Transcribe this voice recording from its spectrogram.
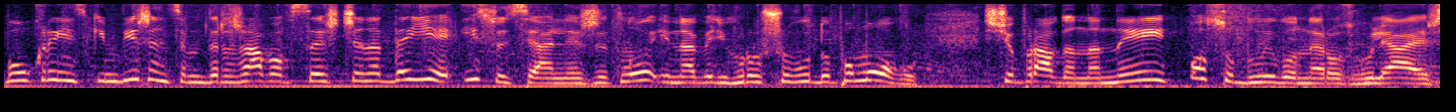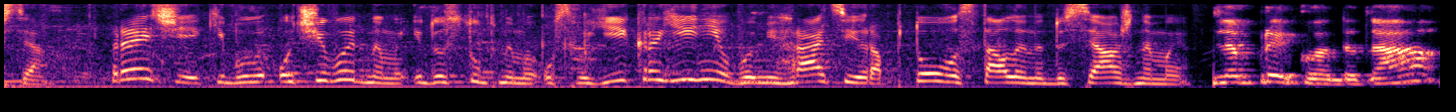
бо українським біженцям держава все ще надає і соціальне житло, і навіть грошову допомогу. Щоправда, на неї особливо не розгуляєшся. Речі, які були очевидними і доступними у своїй країні, в еміграції раптово стали недосяжними. Для прикладу, да,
